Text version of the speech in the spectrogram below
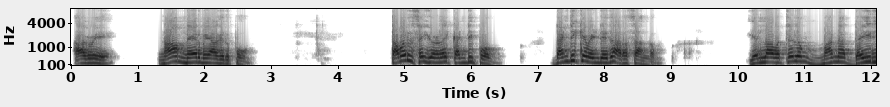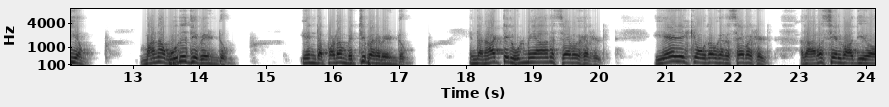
ஆகவே நாம் நேர்மையாக இருப்போம். தவறு செய்கிறவர்களை கண்டிப்போம். தண்டிக்க வேண்டியது அரசாங்கம். எல்லாவற்றிலும் மன தைரியம் மன உறுதி வேண்டும். இந்த படம் வெற்றி பெற வேண்டும். இந்த நாட்டில் உண்மையான சேவகர்கள் ஏழைக்கு உதவுகிற சேவர்கள் அது அரசியல்வாதியோ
